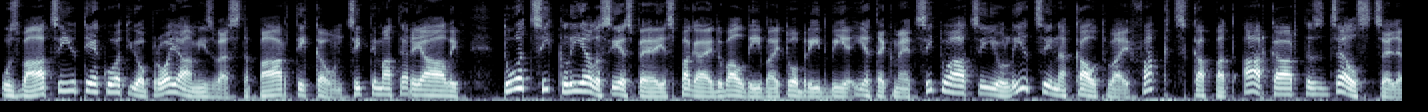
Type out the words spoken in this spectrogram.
Uz Vāciju tiekot joprojām izvesta pārtika un citi materiāli. To, cik lielas iespējas pagaidu valdībai tobrīd bija ietekmēt situāciju, liecina kaut vai fakts, ka pat ārkārtas dzelzceļa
